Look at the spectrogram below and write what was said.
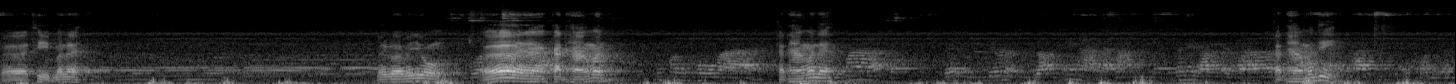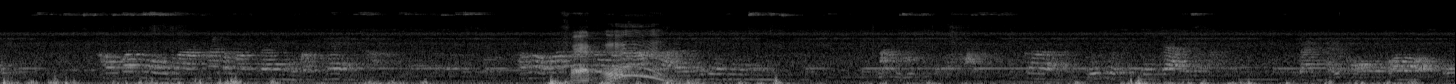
เออถีบมาเลย ไม่รวยไม่ยุ่ง เออนะกัดหางมัน กัดหางมันเลยกัดหางมันดิเขาก็โทรมาให้กำลังใจหนูกับแม่ค่ะเขาบอกว่าแฝดเอ้ยขายเดือนหนึงก็รู้สึกดีใจค่ะการขายของก็โอ้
